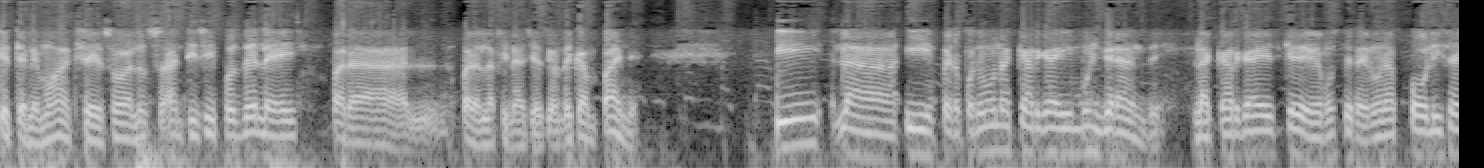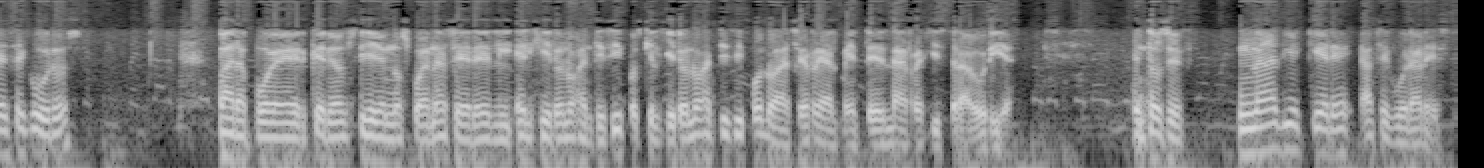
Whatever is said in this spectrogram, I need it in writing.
que tenemos acceso a los anticipos de ley para, para la financiación de campaña. Y la, y, pero ponemos una carga ahí muy grande. La carga es que debemos tener una póliza de seguros para poder que nos, nos puedan hacer el, el giro de los anticipos, que el giro de los anticipos lo hace realmente la registraduría. Entonces, nadie quiere asegurar esto.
